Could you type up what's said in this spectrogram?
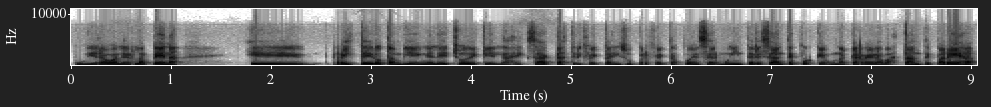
pudiera valer la pena. Eh, reitero también el hecho de que las exactas, trifectas y superfectas pueden ser muy interesantes porque es una carrera bastante pareja.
